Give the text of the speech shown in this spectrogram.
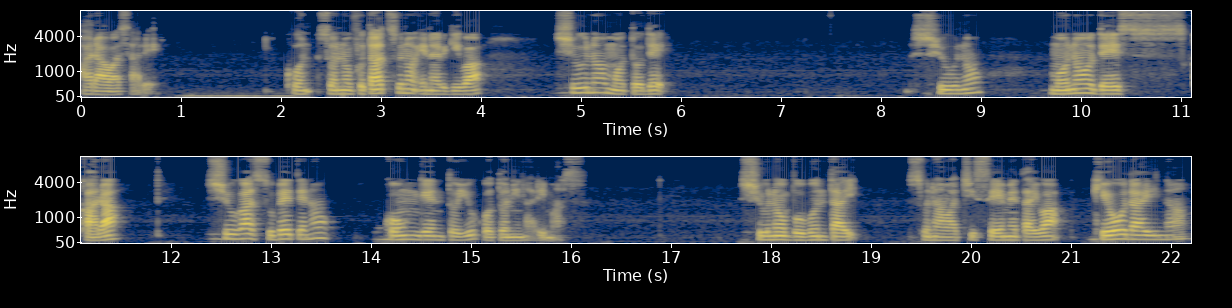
表され、その二つのエネルギーは、主のもとで、主のものですから、主がすべての根源ということになります。主の部分体、すなわち生命体は強大な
